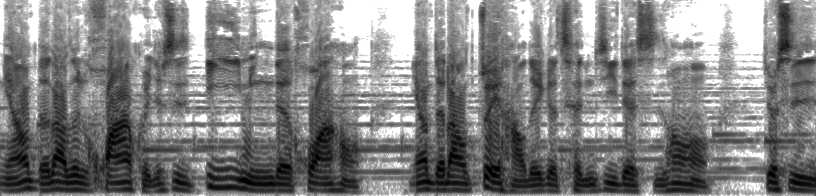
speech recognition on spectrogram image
你要得到这个花魁，就是第一名的花，哈，你要得到最好的一个成绩的时候，就是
